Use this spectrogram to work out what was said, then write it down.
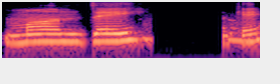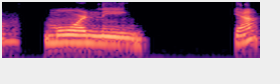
Monday, ok, morning, ¿ya?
